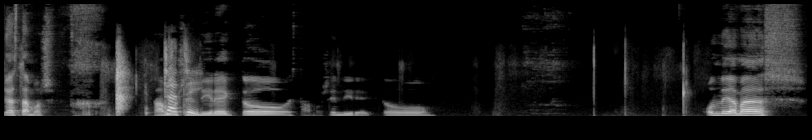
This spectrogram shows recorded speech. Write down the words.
Ya estamos. Estamos Chachi. en directo, estamos en directo. Un día más,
